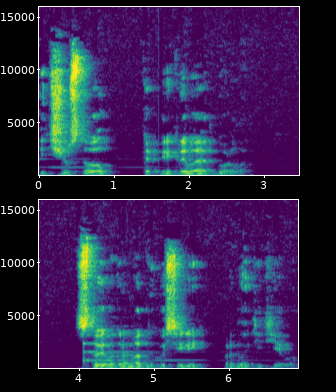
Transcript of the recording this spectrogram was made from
и чувствовал, как перекрывает горло. Стоило громадных усилий проглотить его.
